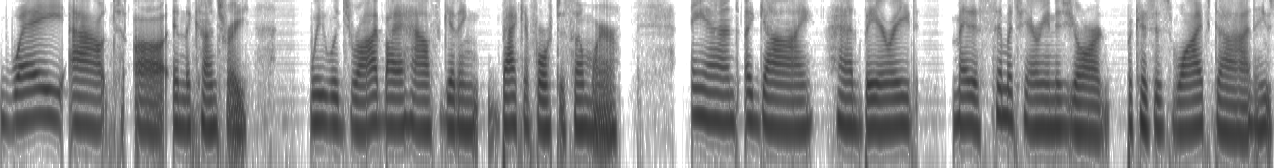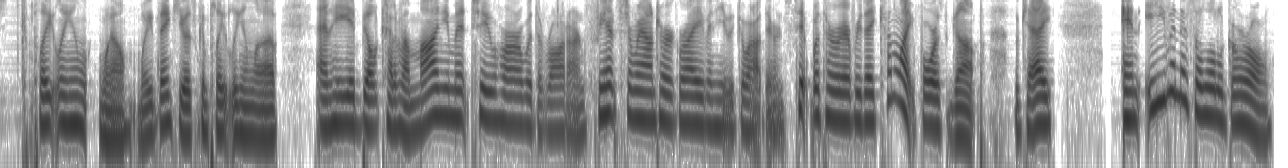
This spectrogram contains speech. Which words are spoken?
way out uh, in the country, we would drive by a house getting back and forth to somewhere, and a guy had buried, made a cemetery in his yard because his wife died. He was completely in, well, we think he was completely in love, and he had built kind of a monument to her with a wrought iron fence around her grave, and he would go out there and sit with her every day, kind of like Forrest Gump, okay? And even as a little girl,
